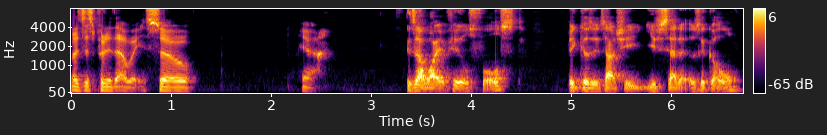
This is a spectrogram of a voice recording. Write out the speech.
Let's just put it that way. So yeah. Is that why it feels forced? Because it's actually you've set it as a goal,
